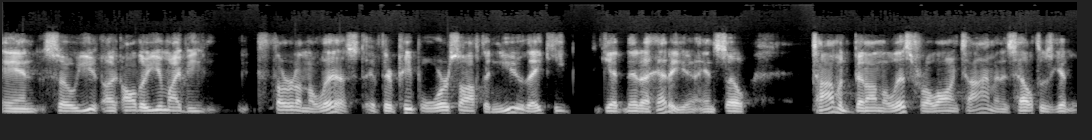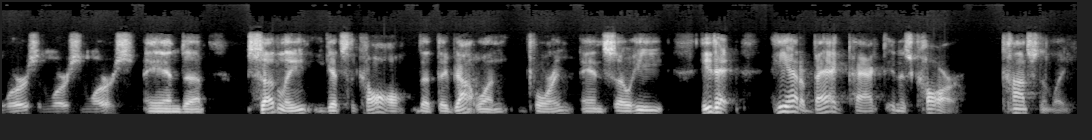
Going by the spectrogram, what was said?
And so you, uh, although you might be third on the list, if there are people worse off than you, they keep getting it ahead of you. And so Tom had been on the list for a long time, and his health was getting worse and worse and worse. And uh, suddenly he gets the call that they've got one for him, and so he he had he had a bag packed in his car constantly,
